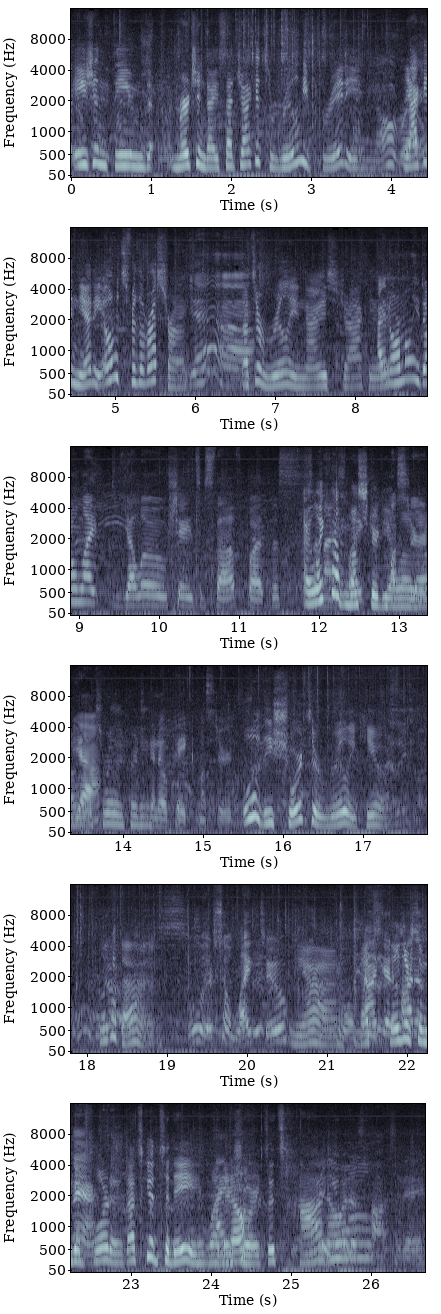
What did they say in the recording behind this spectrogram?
Asian themed merchandise. That jacket's really pretty. know, Yak and Yeti. Oh, it's for the restaurant. Yeah. That's a really nice jacket. I normally don't like yellow shades of stuff, but this. I like nice, that mustard yellow. Mustard, though. yeah. It's really pretty. like an opaque mustard. Oh, these shorts are really cute. Look at that. Ooh, they're so light too. Yeah, those are some good there. Florida. That's good today weather shorts. It's hot. I know it is hot today.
